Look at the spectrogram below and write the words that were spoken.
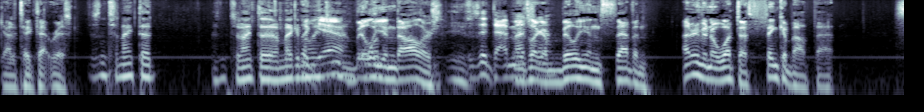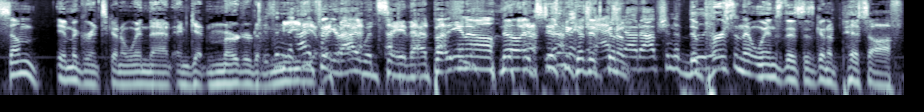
Got to take that risk. Isn't tonight that? Isn't tonight the Mega Like, Millions? yeah. A billion dollars. Is it that much? It's like a billion seven. I don't even know what to think about that. Some immigrant's going to win that and get murdered Isn't the- immediately. I figured I would say that, but you know, No, it's just Isn't because it's going to option of the person that wins this is going to piss off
